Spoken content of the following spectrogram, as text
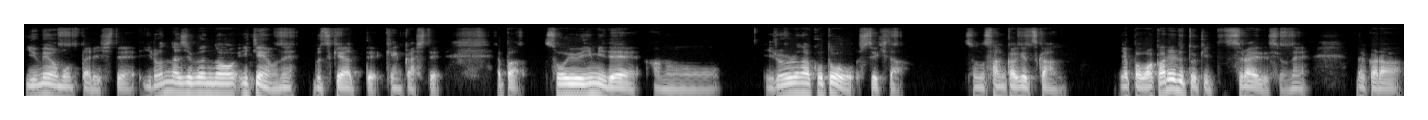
夢を持ったりして、いろんな自分の意見をね、ぶつけ合って喧嘩して、やっぱそういう意味で、あのー、いろいろなことをしてきた。その3ヶ月間。やっぱ別れる時って辛いですよね。だから、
